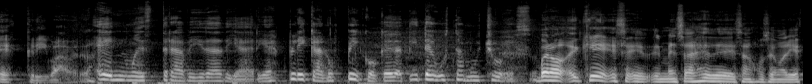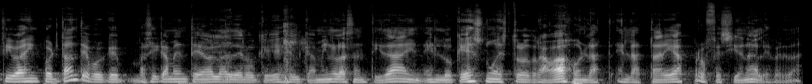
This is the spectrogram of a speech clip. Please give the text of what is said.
Escriba, ¿verdad? En nuestra vida diaria. Explícanos, Pico, que a ti te gusta mucho eso. Bueno, es que el mensaje de San José María Escriba es importante porque básicamente habla de lo que es el camino a la santidad, en, lo que es nuestro trabajo, en, en las tareas profesionales, ¿verdad?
